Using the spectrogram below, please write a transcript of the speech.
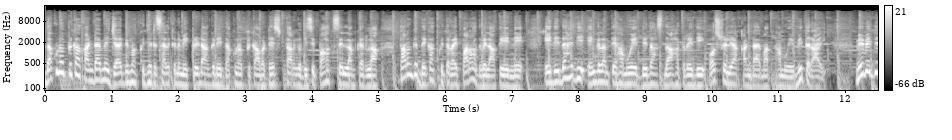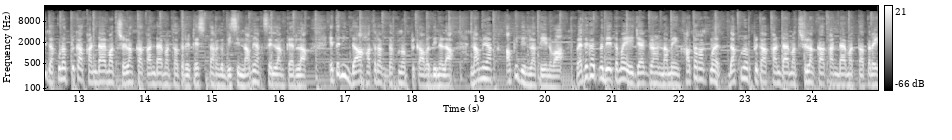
දකුණ අප්‍රිකා කණ්ඩෑමේ ජයබිමක් විදිහට සැලකෙන මේ ක්‍රීඩාංගණයේ දකුණ අප්‍රිකාව ටෙස්ට් තරඟ 25ක් සෙල්ලම් කරලා තරඟ දෙකක් විතරයි පරාද වෙලා තියෙන්නේ. ඒ 2000 දී එංගලන්තය හමුවේ 2014 දී ඕස්ට්‍රේලියා කණ්ඩායමත් හමුවේ විතරයි. මේ වෙද්දි දකුණ අප්‍රිකා කණ්ඩායමත් ශ්‍රී ලංකා කණ්ඩායමත් අතර ටෙස්ට් තරඟ 29ක් සෙල්ලම් කරලා එතනින් 14ක් දකුණ අප්‍රිකාව දිනලා 9ක් අපි දිනලා තියෙනවා. වැදගත්ම දේ තමයි මේ ජයග්‍රහණ 9න් හතරක්ම දකුණ අප්‍රිකා කණ්ඩායමත් ශ්‍රී ලංකා කණ්ඩායමත් අතරේ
